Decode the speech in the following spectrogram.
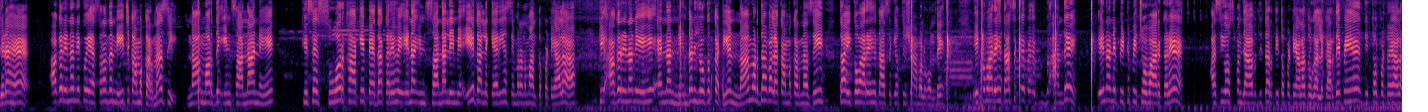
ਜਿਹੜਾ ਹੈ, ਅਗਰ ਇਹਨਾਂ ਨੇ ਕੋਈ ਇਸ ਤਰ੍ਹਾਂ ਦਾ ਨੀਚ ਕੰਮ ਕਰਨਾ ਸੀ, ਨਾ ਮਰਦ ਇਨਸਾਨਾਂ ਨੇ ਕਿਸੇ ਸੂਅਰ ਖਾ ਕੇ ਪੈਦਾ ਕਰੇ ਹੋਏ, ਇਹਨਾਂ ਇਨਸਾਨਾਂ ਲਈ ਮੈਂ ਇਹ ਗੱਲ ਕਹਿ ਰਹੀ ਹਾਂ, ਸਿਮਰਨ ਮਹੰਤ ਪਟਿਆਲਾ ਕਿ ਅਗਰ ਇਹਨਾਂ ਨੇ ਇਹ ਇੰਨਾ ਨਿੰਦਣਯੋਗ ਘਟੀਆ ਨਾ ਮਰਦਾਂ ਵਾਲਾ ਕੰਮ ਕਰਨਾ ਸੀ, ਤਾਂ ਇੱਕ ਵਾਰ ਇਹ ਦੱਸ ਕੇ ਉੱਥੇ ਸ਼ਾਮਲ ਹੁੰਦੇ। ਇੱਕ ਵਾਰ ਇਹ ਦੱਸ ਕੇ ਪ- ਆਂਦੇ, ਇਹਨਾਂ ਨੇ ਪਿੱਠ ਪਿੱਛੋਂ ਵਾਰ ਕਰਿਆ। ਅਸੀਂ ਉਸ ਪੰਜਾਬ ਦੀ ਧਰਤੀ ਤੋਂ ਪਟਿਆਲਾ ਤੋਂ ਗੱਲ ਕਰਦੇ ਪਏ ਹਾਂ, ਜਿੱਥੋਂ ਪਟਿਆਲਾ,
